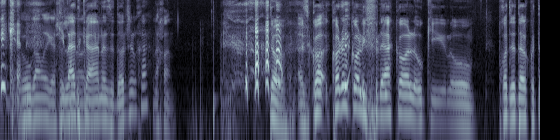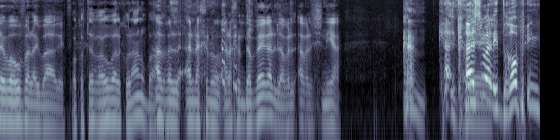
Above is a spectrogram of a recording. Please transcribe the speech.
רגע. והוא גם רגע... גלעד כהנא זה דוד שלך? נכון. טוב, אז קו- קודם כל, לפני הכל, הוא כאילו, פחות או יותר כותב אהוב עליי בארץ. הוא הכותב האהוב על כולנו בארץ. אבל אנחנו אנחנו נדבר על זה, אבל- אבל שנייה. casually dropping,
